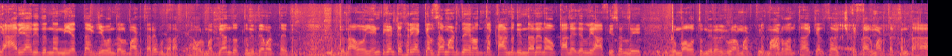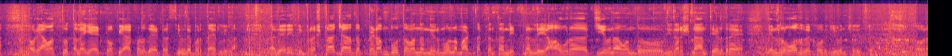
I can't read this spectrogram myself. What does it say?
ಯಾರ್ಯಾರು ಇದನ್ನು ನಿಯತ್ತಾಗಿ ಜೀವನದಲ್ಲಿ ಮಾಡ್ತಾರೆ ಉದಾರಾಗ್ತಾರೆ ಅವ್ರು ಮಧ್ಯಾಹ್ನದ ಹೊತ್ತು ನಿದ್ದೆ ಮಾಡ್ತಾಯಿದ್ರು ಬಟ್ ನಾವು ಎಂಟು ಗಂಟೆ ಸರಿಯಾಗಿ ಕೆಲಸ ಮಾಡದೇ ಇರೋವಂಥ ಕಾರಣದಿಂದನೇ ನಾವು ಕಾಲೇಜಲ್ಲಿ, ಆಫೀಸಲ್ಲಿ ತುಂಬ ಹೊತ್ತು ನಿರರ್ಗಳವಾಗಿ ಮಾಡ್ತೀವಿ. ಮಾಡುವಂತಹ ಕೆಲಸ ಅಚ್ಚುಕಟ್ಟಾಗಿ ಮಾಡ್ತಕ್ಕಂತಹ ಅವ್ರು ಯಾವತ್ತೂ ತಲೆಗೆ ಟೋಪಿ ಹಾಕೊಳ್ಳದೆ, ಡ್ರೆಸ್ ಇಲ್ಲದೆ ಬರ್ತಾ ಇರಲಿಲ್ಲ. ಅದೇ ರೀತಿ ಭ್ರಷ್ಟಾಚಾರದ ಪೆಡಂಭೂತವನ್ನು ನಿರ್ಮೂಲನೆ ಮಾಡ್ತಕ್ಕಂಥ ನಿಟ್ಟಿನಲ್ಲಿ ಅವರ ಜೀವನ ಒಂದು ನಿದರ್ಶನ ಅಂತ ಹೇಳಿದ್ರೆ ಎಲ್ಲರೂ ಓದಬೇಕು ಅವ್ರ ಜೀವನ ಚರಿತ್ರೆನ. ಅವರ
